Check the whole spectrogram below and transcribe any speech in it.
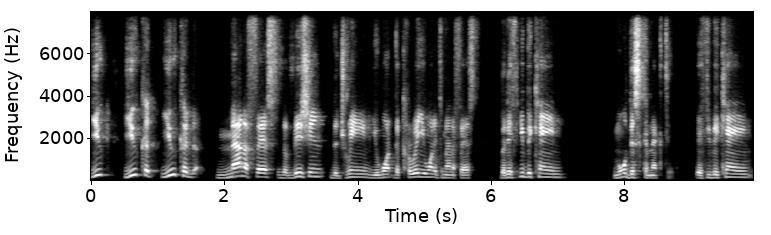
You you could you could manifest the vision, the dream you want, the career you wanted to manifest. But if you became more disconnected, if you became,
